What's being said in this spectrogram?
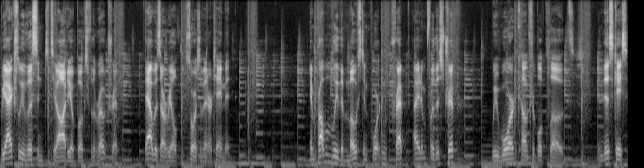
we actually listened to audiobooks for the road trip. That was our real source of entertainment. And probably the most important prep item for this trip, we wore comfortable clothes. In this case,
